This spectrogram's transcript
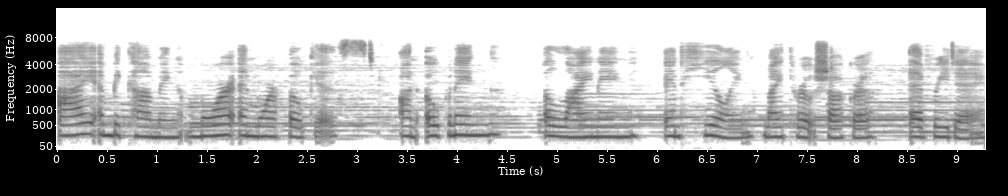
I am becoming more and more focused on opening, aligning, and healing my throat chakra every day.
